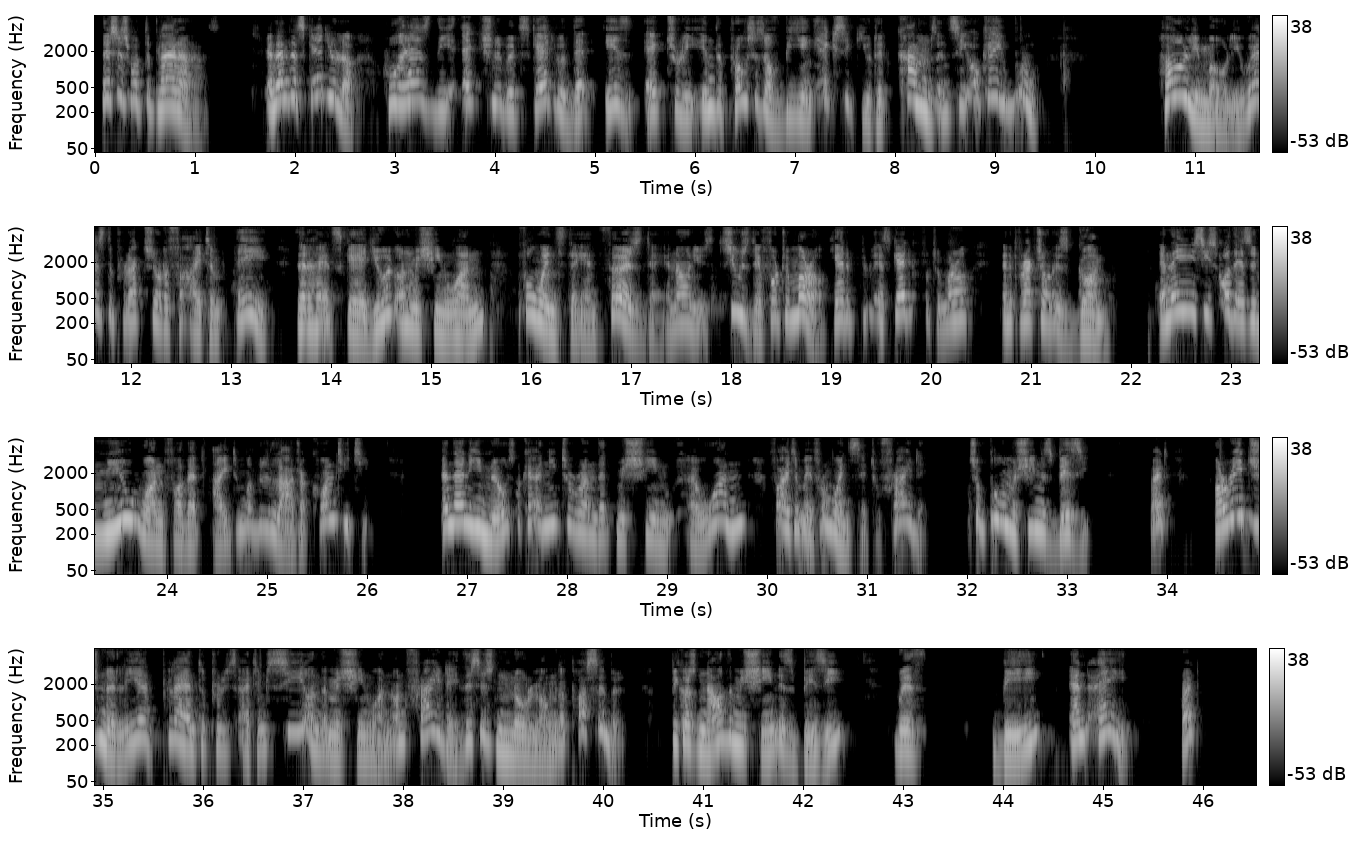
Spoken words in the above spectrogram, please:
This is what the planner does. And then the scheduler, who has the actionable schedule that is actually in the process of being executed, comes and see, okay, woo, holy moly, where's the production order for item A that I had scheduled on machine one for Wednesday and Thursday, and now it's Tuesday for tomorrow. He had a, schedule for tomorrow, and the production is gone. And then he sees, oh, there's a new one for that item with a larger quantity. And then he knows, okay, I need to run that machine uh, one for item A from Wednesday to Friday. So boom, machine is busy, right? Originally, he had planned to produce item C on the machine one on Friday. This is no longer possible because now the machine is busy with B and A. Right?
